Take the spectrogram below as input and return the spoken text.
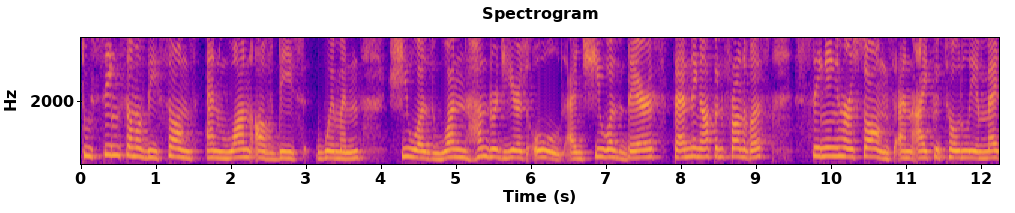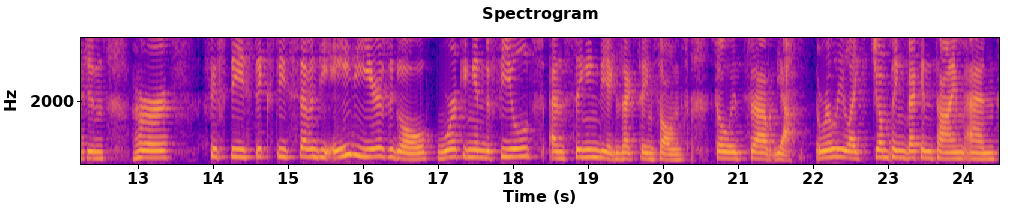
to sing some of these songs. And one of these women she was 100 years old and she was there standing up in front of us singing her songs. And i could totally imagine her 50, 60, 70, 80 years ago working in the fields and singing the exact same songs. So it's, uh, yeah, really like jumping back in time and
